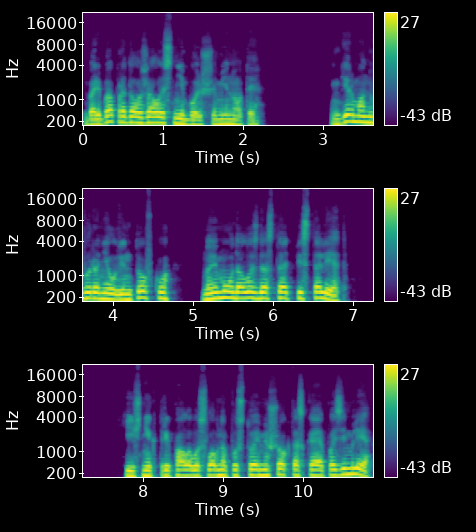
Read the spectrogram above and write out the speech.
Борьба продолжалась не больше минуты. Герман выронил винтовку, но ему удалось достать пистолет. Хищник трепал его словно пустой мешок, таская по земле,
